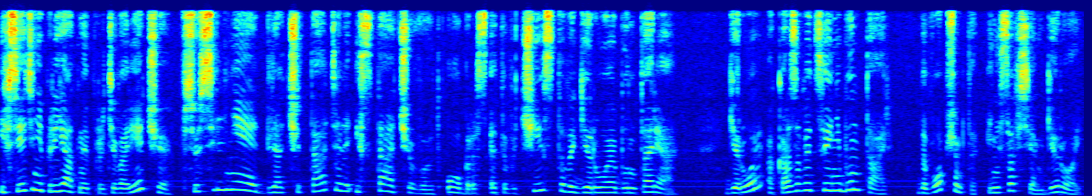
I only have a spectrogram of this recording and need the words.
И все эти неприятные противоречия все сильнее для читателя истачивают образ этого чистого героя-бунтаря. Герой, оказывается, и не бунтарь, да в общем-то и не совсем герой.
